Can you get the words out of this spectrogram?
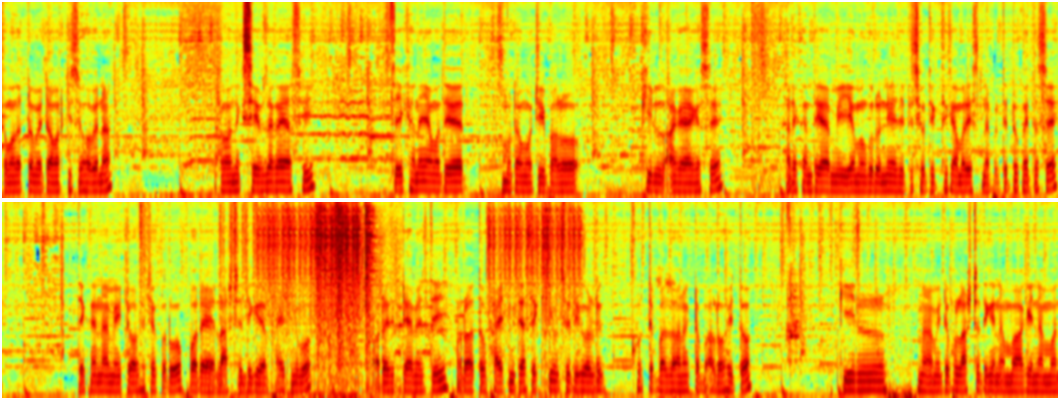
তোমাদের টমেটো আমার কিছু হবে না। আমি অনেক সেফ জায়গায় আছি। তো আমাদের মোটামুটি ভালো কিল আগায় গেছে। আর এখান থেকে আমি এমোগুলো নিয়ে যেতেছি। ওদিক থেকে আমার স্ন্যাপারতে টোকাইতেছে তো এখানে আমি একটু অপেক্ষা করব। পরে লাস্টের দিকে ফাইট নেব। ওরা ড্যামেজ দিই ওরা তো ফাইট নিতে আসে। কিল যদি করতে পারলে অনেকটা ভালো হইতো। কিল। না, আমি তো লাস্টের দিকে নামবো আগে নাম্বার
